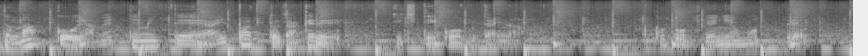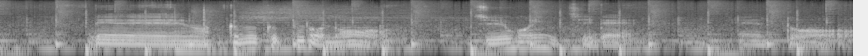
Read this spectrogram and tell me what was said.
一度 Mac をやめてみて iPad だけで生きていこうみたいなことを急に思って。で MacBook Pro の15インチでえっと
